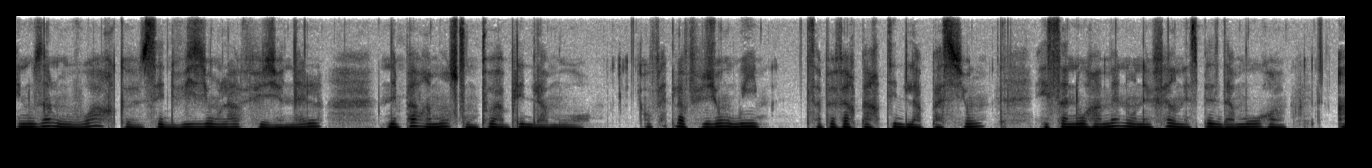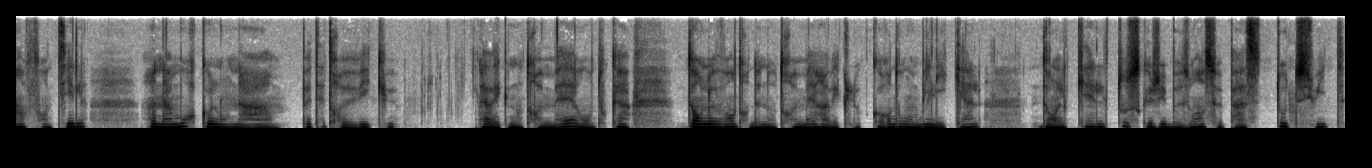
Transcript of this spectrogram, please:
Et nous allons voir que cette vision-là fusionnelle n'est pas vraiment ce qu'on peut appeler de l'amour. En fait, la fusion, oui, ça peut faire partie de la passion et ça nous ramène en effet un espèce d'amour euh, infantile, un amour que l'on a peut-être vécu avec notre mère, en tout cas dans le ventre de notre mère avec le cordon ombilical dans lequel tout ce que j'ai besoin se passe tout de suite,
